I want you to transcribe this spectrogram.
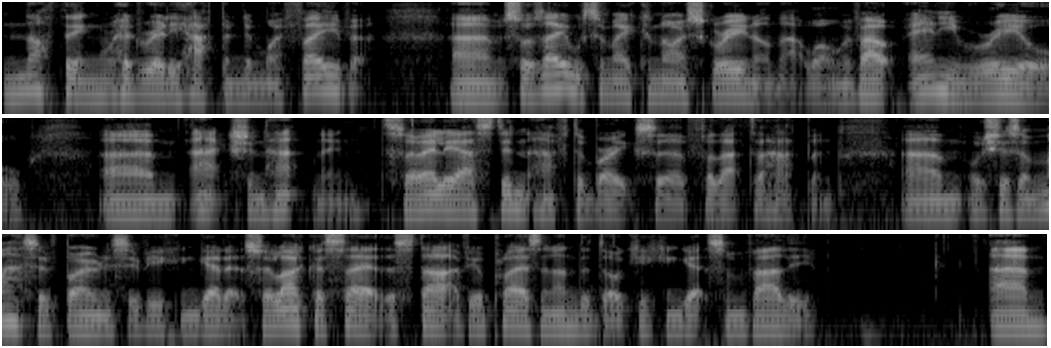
nothing had really happened in my favour. Um, so I was able to make a nice green on that one without any real um, action happening. So Elias didn't have to break serve for that to happen, um, which is a massive bonus if you can get it. So, like I say at the start, if your player's an underdog, you can get some value. Um,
